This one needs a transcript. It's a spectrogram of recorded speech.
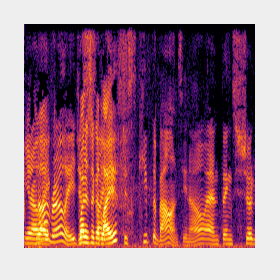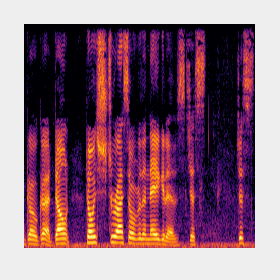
You know, Not like really. Just, what is a good like, life? Just keep the balance, you know, and things should go good. Don't don't stress over the negatives. Just just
